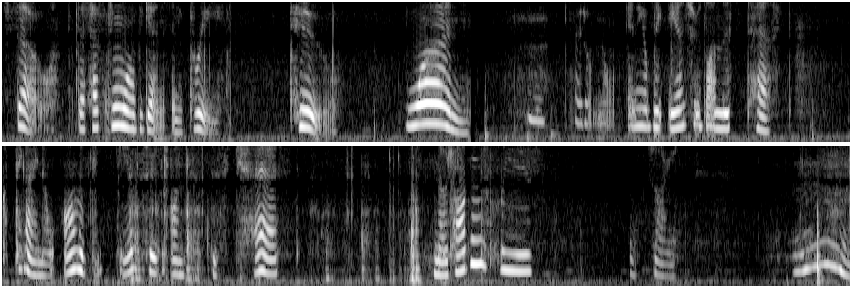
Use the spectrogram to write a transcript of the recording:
so the testing will begin in three, two, one. Hmm, I don't know any of the answers on this test. Good thing I know all of the answers on this test. No talking, please. Sorry. Mm,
